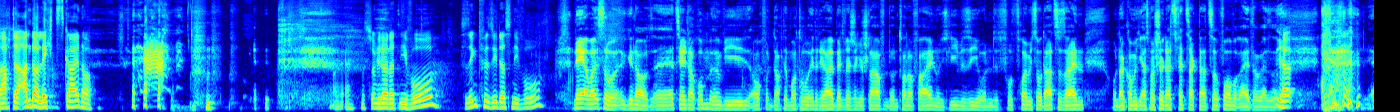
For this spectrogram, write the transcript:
Nach der Anderlecht keiner. okay. Das ist schon wieder das Niveau. Sinkt für sie das Niveau? Nee, aber ist so, genau. Erzählt auch rum, irgendwie auch nach dem Motto in Realbettwäsche geschlafen und toller Verein und ich liebe sie und freue mich so da zu sein. Und dann komme ich erstmal schön als Fettsack da zur Vorbereitung. Also, ja. ja, ja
